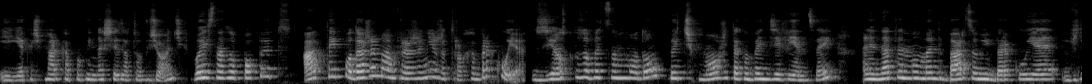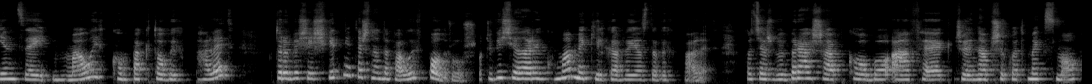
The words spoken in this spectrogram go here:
i jakaś marka powinna się za to wziąć, bo jest na to popyt, a tej podaży mam wrażenie, że trochę brakuje. W związku z obecną modą być może tego będzie więcej, ale na ten moment bardzo mi brakuje więcej małych, kompaktowych palet, które by się świetnie też nadawały w podróż. Oczywiście na rynku mamy kilka wyjazdowych palet, chociażby Brashap, Kobo, Afek czy na przykład Mexmo,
